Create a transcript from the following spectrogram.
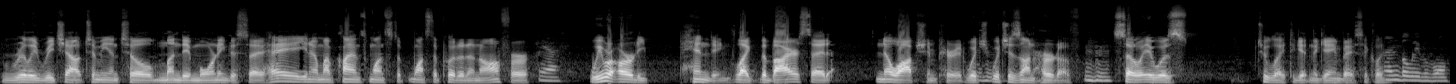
really reach out to me until Monday morning to say, "Hey, you know, my client wants to wants to put in an offer." Yeah. We were already pending. Like the buyer said, no option period, which which is unheard of. So it was too late to get in the game, basically. unbelievable?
